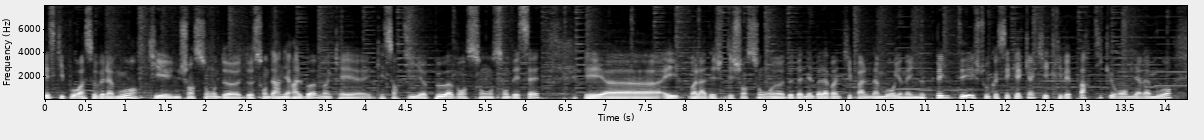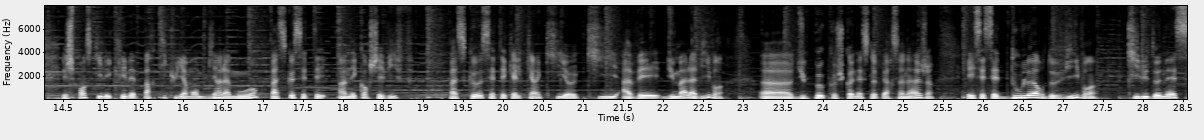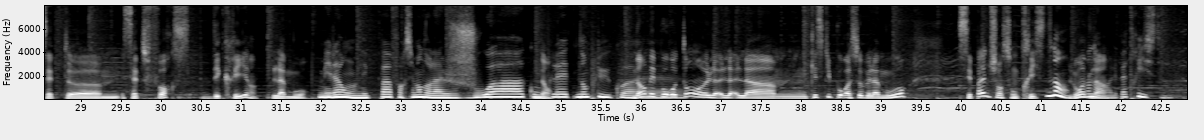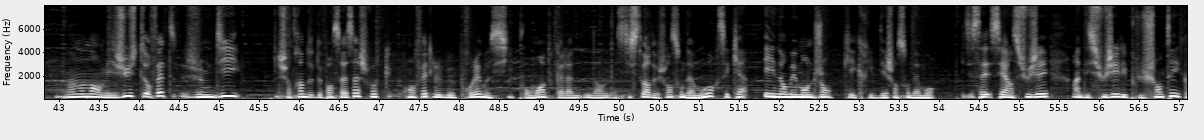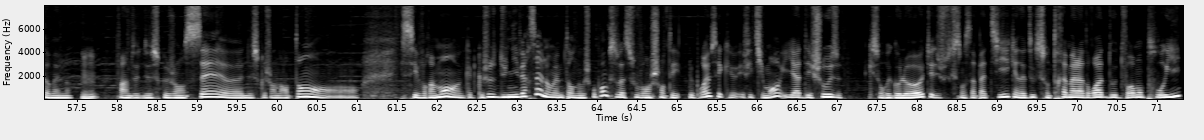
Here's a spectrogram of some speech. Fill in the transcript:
Qu'est-ce qui pourra sauver l'amour, qui est une chanson de, son dernier album, hein, qui, est, qui sorti euh, peu avant son, décès. Et, euh, et voilà, des, chansons euh, de Daniel Balavoine qui parlent d'amour, il y en a une pelletée. Je trouve que c'est quelqu'un qui écrivait particulièrement bien l'amour. Et je pense qu'il écrivait particulièrement bien l'amour parce que c'était un écorché vif, parce que c'était quelqu'un qui, avait du mal à vivre. du peu que je connaisse le personnage et c'est cette douleur de vivre qui lui donnait cette, euh, cette force d'écrire l'amour. Mais là, on n'est pas forcément dans la joie complète non, plus, quoi. Non, mais pour autant, euh, la, la- la, hum, qu'est-ce qui pourra sauver l'amour? C'est pas une chanson triste. Non, loin non, de là. non, elle est pas triste. Non, non, non, mais juste, en fait, je me dis, je suis en train de, de penser à ça. Je pense qu'en fait, le, le problème aussi, pour moi, en tout cas, là, dans, dans cette histoire de chansons d'amour, c'est qu'il y a énormément de gens qui écrivent des chansons d'amour. C'est un sujet, un des sujets les plus chantés, quand même. Mhm. Enfin, de, de ce que j'en sais, euh, de ce que j'en entends, en- c'est vraiment quelque chose d'universel en même temps. Donc, je comprends que ce soit souvent chanté. Le problème, c'est qu'effectivement, il y a des choses qui sont rigolotes, il y a des choses qui sont sympathiques, il y en a d'autres qui sont très maladroites, d'autres vraiment pourries.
